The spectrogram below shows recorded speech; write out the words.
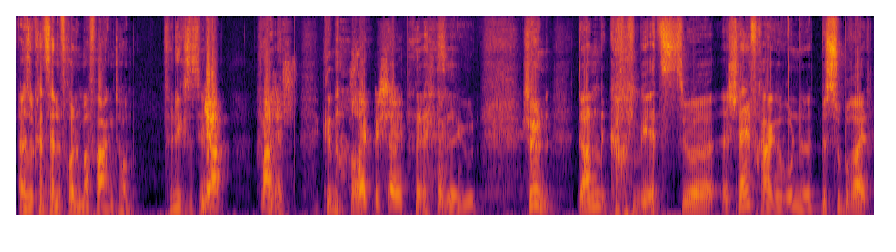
Also kannst du deine Freundin mal fragen, Tom, für nächstes Jahr. Ja, mach ich. genau. Sag Bescheid. Sehr gut. Schön. Dann kommen wir jetzt zur Schnellfragerunde. Bist du bereit?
